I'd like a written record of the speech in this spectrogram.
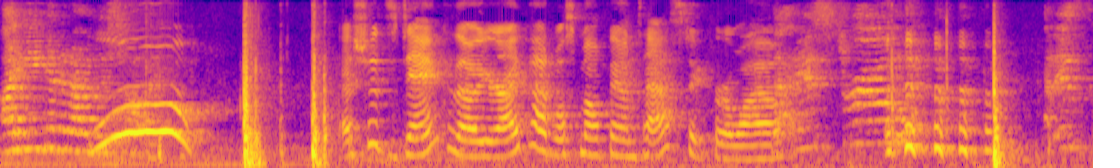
I need to get it out of the shop. Woo! That shit's dank though. Your iPad will smell fantastic for a while. That is true. that is.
